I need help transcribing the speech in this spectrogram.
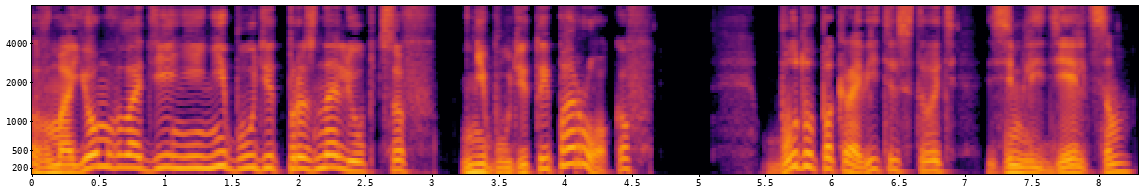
В моем владении не будет празднолюбцев, не будет и пороков. Буду покровительствовать земледельцам,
